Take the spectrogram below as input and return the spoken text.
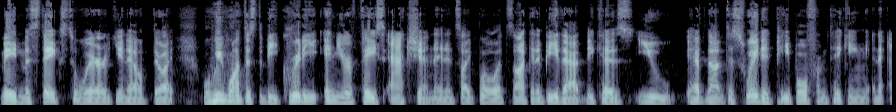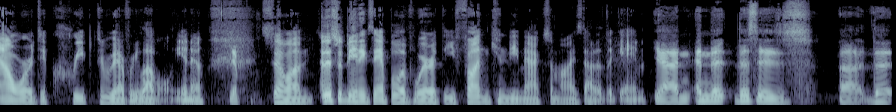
made mistakes to where you know they're like well we want this to be gritty in your face action. And it's like well it's not going to be that because you have not dissuaded people from taking an hour to creep through every level you know? Yep. So um this would be an example of where the fun can be maximized out of the game. Yeah and, and th- this is uh, the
